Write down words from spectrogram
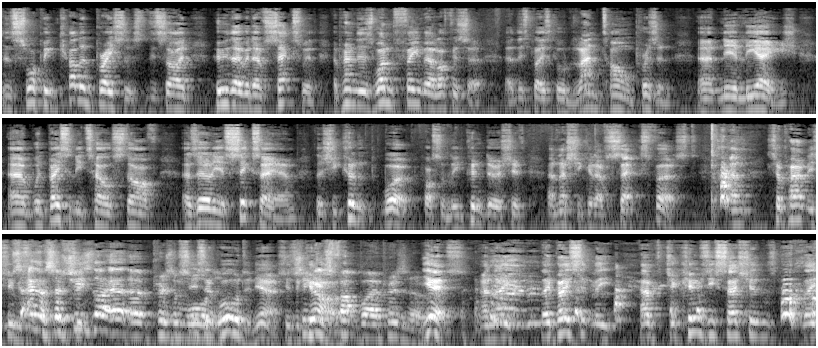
and swapping coloured bracelets to decide who they would have sex with. Apparently, there's one female officer at this place called Lantin Prison near Liège uh, would basically tell staff as early as 6 a.m. that she couldn't work, possibly couldn't do a shift unless she could have sex first. and so apparently she was. So, hang on, so she's like a, a prison she's warden. She's a warden, yeah. She's she a guard. gets fucked by a prisoner. Yes, and they, they basically have jacuzzi sessions. They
